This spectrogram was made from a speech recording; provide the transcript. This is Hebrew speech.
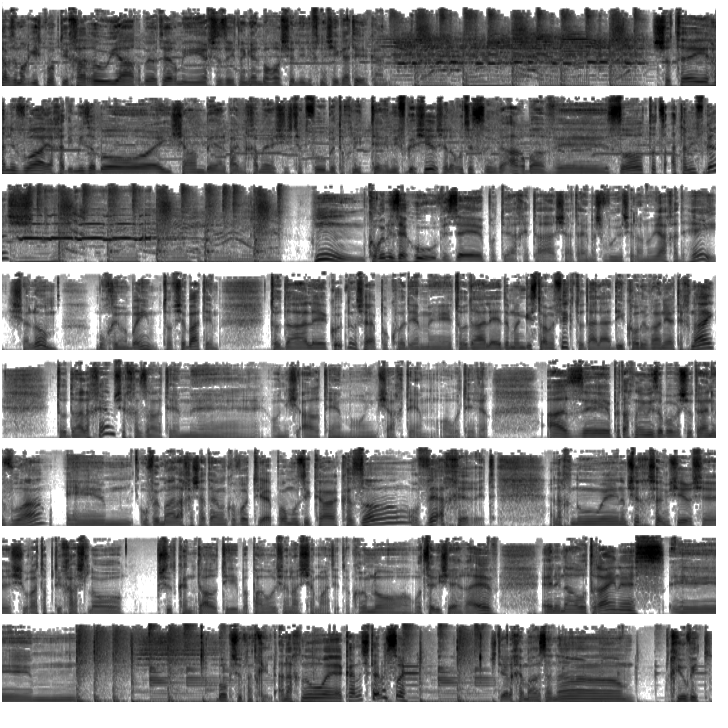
עכשיו זה מרגיש כמו פתיחה ראויה הרבה יותר מאיך שזה התנגן בראש שלי לפני שהגעתי לכאן. שוטי הנבואה יחד עם איזבו אי שם ב-2005 השתתפו בתוכנית אה, מפגשיר של ערוץ 24 וזו תוצאת המפגש. Hmm, קוראים לזה הוא, וזה פותח את השעתיים השבועיות שלנו יחד. היי, שלום, ברוכים הבאים, טוב שבאתם. תודה לקוטנר שהיה פה קודם, אה, תודה לעדן מנגיסטו המפיק, תודה לעדי קורדבני הטכנאי, תודה לכם שחזרתם, אה, או נשארתם, או המשכתם, או whatever. אז אה, פתחנו עם איזבו ושותי הנבואה, אה, ובמהלך השעתיים הקרובות תהיה פה מוזיקה כזו ואחרת. אנחנו נמשיך עכשיו עם שיר ששורת הפתיחה שלו פשוט קנתה אותי בפעם הראשונה ששמעתי אותו. קוראים לו רוצה להישאר רעב, אלן נערות ריינס. אמ, בואו פשוט נתחיל. אנחנו אה, כאן עד 12. שתהיה לכם האזנה חיובית.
